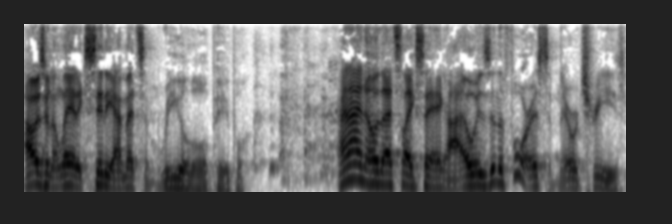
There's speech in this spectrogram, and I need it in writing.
I was in Atlantic City. I met some real old people. And I know that's like saying I was in the forest and there were trees.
